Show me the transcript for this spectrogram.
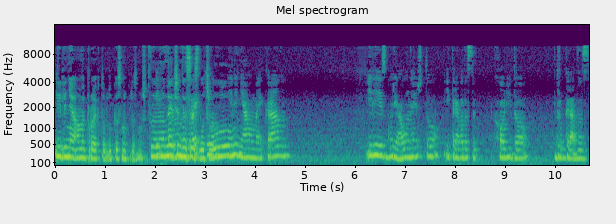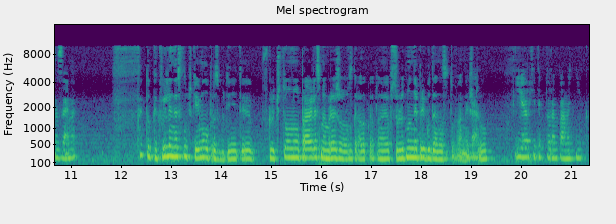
Или нямаме проектор до късно през нощта. Не, че не се е случвало. Или нямаме екран. Или е изгоряло нещо и трябва да се ходи до друг град, за да се вземе. Ето, какви ли не случки е имало през годините. Включително правили сме мрежа в сграда, която е абсолютно непригодена за това нещо. Да. И архитектурен паметник.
